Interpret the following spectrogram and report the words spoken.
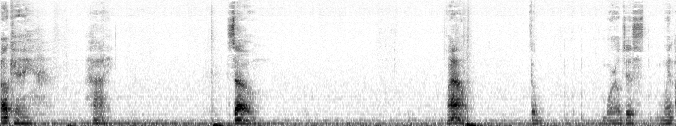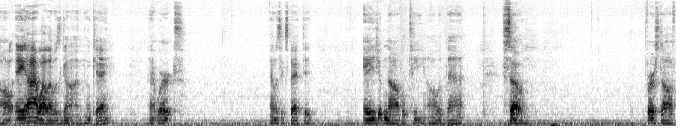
Okay. Hi. So, wow. The world just went all AI while I was gone. Okay. That works. That was expected. Age of novelty, all of that. So, first off,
